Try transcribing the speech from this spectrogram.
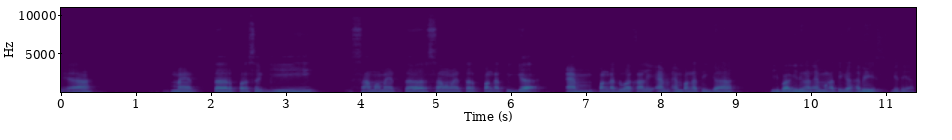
Gitu ya. Meter persegi sama meter sama meter pangkat 3. M pangkat 2 kali M M pangkat 3 dibagi dengan M pangkat 3 habis gitu ya.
